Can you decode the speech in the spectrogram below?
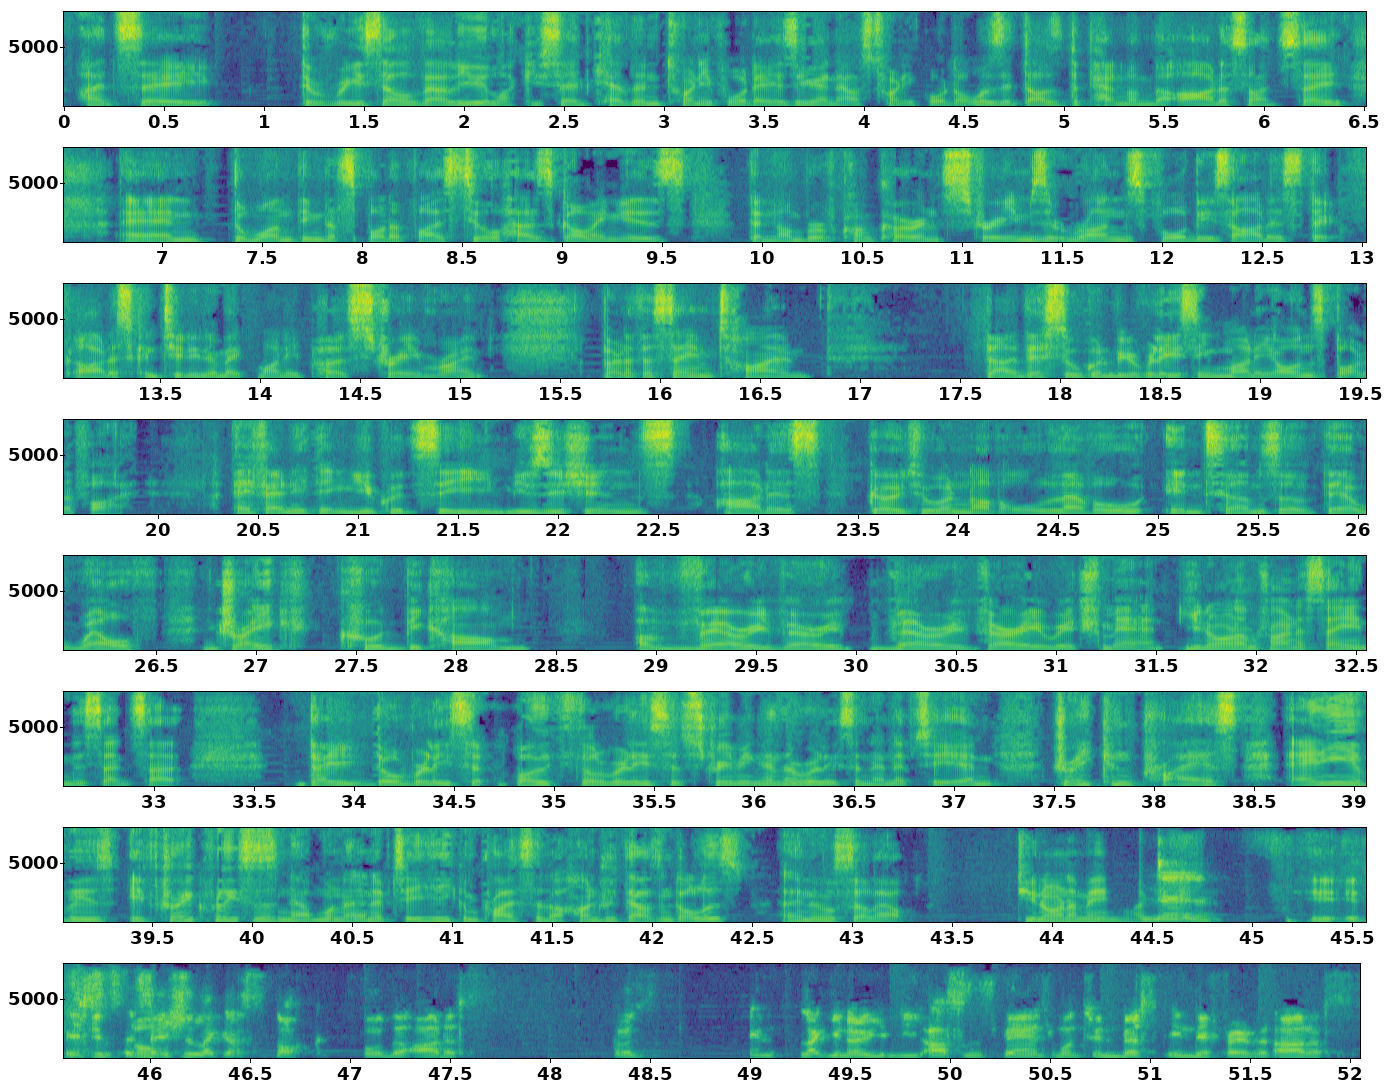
I'd say the resale value, like you said, Kevin, 24 days ago, now it's $24. It does depend on the artist, I'd say. And the one thing that Spotify still has going is the number of concurrent streams it runs for these artists that artists continue to make money per stream, right? But at the same time, they're still going to be releasing money on Spotify. If anything, you could see musicians, artists go to another level in terms of their wealth. Drake could become a very, very, very, very rich man. You know what I'm trying to say in the sense that they they'll release it both. They'll release it streaming and they'll release an NFT. And Drake can price any of his. If Drake releases an album on NFT, he can price it a hundred thousand dollars and it'll sell out. Do you know what I mean? Like, Yeah, it, it, it's, it's not- essentially like a stock for the artist. Because, like you know, you, us as fans want to invest in their favorite artist,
